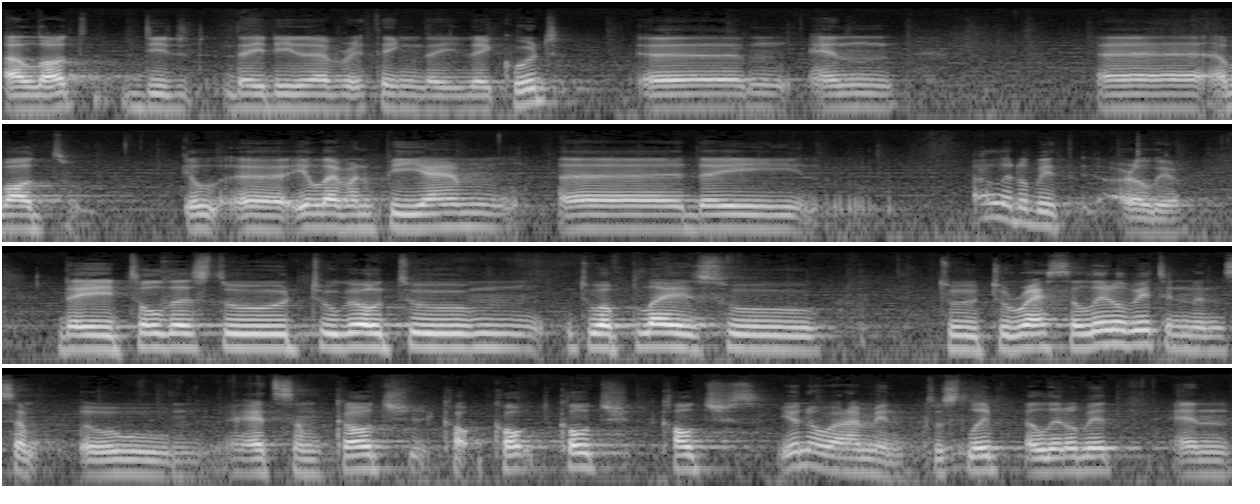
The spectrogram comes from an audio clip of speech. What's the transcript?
a lot. Did they did everything they, they could, um, and uh, about uh, 11 p.m. Uh, they a little bit earlier. They told us to to go to to a place who to, to rest a little bit and then some uh, had some couch, couch couch you know what I mean to sleep a little bit and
